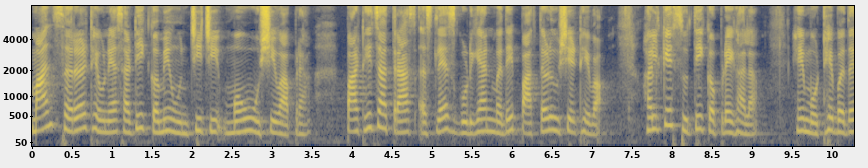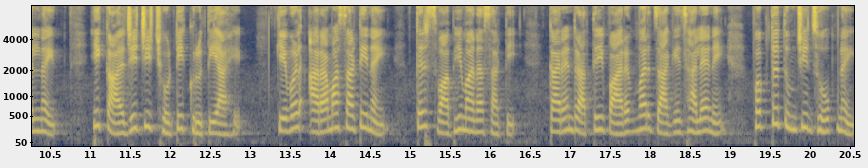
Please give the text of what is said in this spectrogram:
मान सरळ ठेवण्यासाठी कमी उंचीची मऊ उशी वापरा. पाठीचा त्रास असल्यास गुडघ्यांमध्ये पातळ उशे ठेवा. हलके सुती कपडे घाला. हे मोठे बदल नाहीत. ही काळजीची छोटी कृती आहे. केवळ आरामासाठी नाही तर स्वाभिमानासाठी. कारण रात्री वारंवार जागे झाल्याने फक्त तुमची झोप नाही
